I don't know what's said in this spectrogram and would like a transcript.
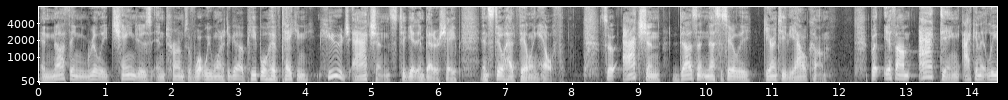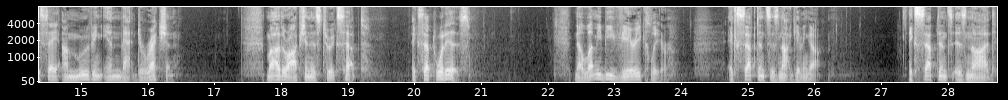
and nothing really changes in terms of what we want it to go. People have taken huge actions to get in better shape and still had failing health. So, action doesn't necessarily guarantee the outcome. But if I'm acting, I can at least say I'm moving in that direction. My other option is to accept. Accept what is. Now, let me be very clear acceptance is not giving up. Acceptance is not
